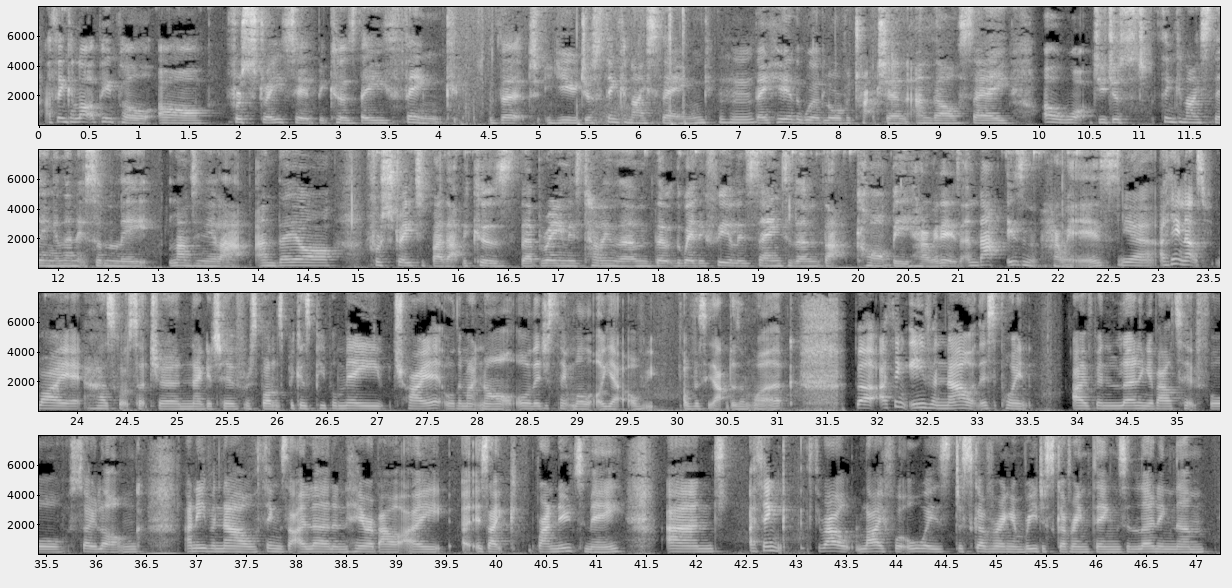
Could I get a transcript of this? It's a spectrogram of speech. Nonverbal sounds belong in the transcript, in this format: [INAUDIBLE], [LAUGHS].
I think a lot of people are frustrated because they think that you just think a nice thing. Mm-hmm. They hear the word law of attraction and they'll say, Oh, what? Do you just think a nice thing and then it suddenly lands in your lap? And they are frustrated by that because their brain is telling them the, the way they feel is saying to them that can't be how it is. And that isn't how it is. Yeah, I think that's why it has got such a negative response because people may try it or they might not, or they just think, well, oh yeah, obviously that doesn't work. But I think even now at this point, I've been learning about it for so long, and even now, things that I learn and hear about, I is like brand new to me, and I think throughout life we're always discovering and rediscovering things and learning them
